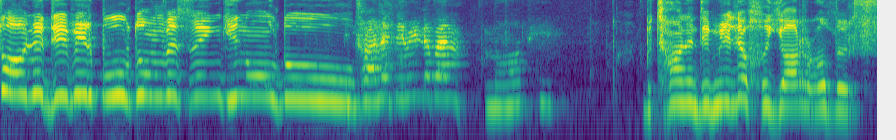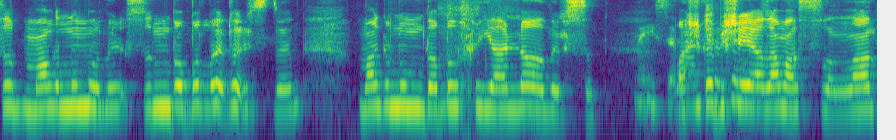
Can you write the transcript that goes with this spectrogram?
tane demir buldum ve zengin oldum. Bir tane demirle ben ne yapayım? Bir tane demirle hıyar alırsın, magnum alırsın, double alırsın. Magnum double hıyarlı alırsın. Neyse Başka bir şey alamazsın lan.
